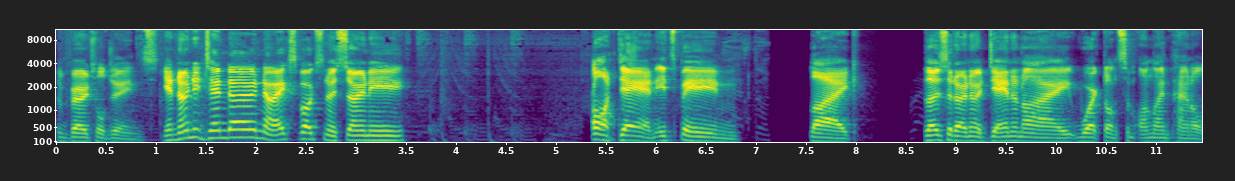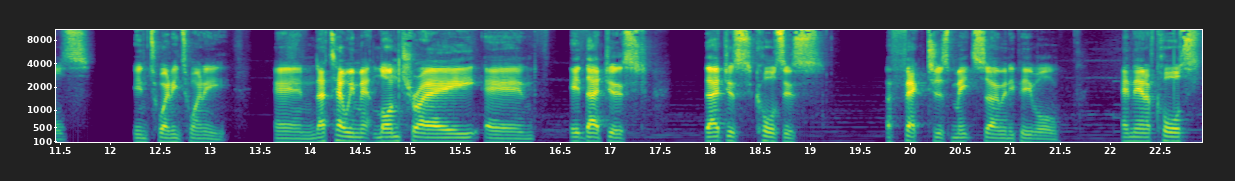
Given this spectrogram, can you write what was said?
Some very tall jeans. Yeah, no Nintendo, no Xbox, no Sony. Oh, Dan, it's been like for those that don't know, Dan and I worked on some online panels in 2020, and that's how we met Lontre, and it that just that just caused this effect to just meet so many people, and then of course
